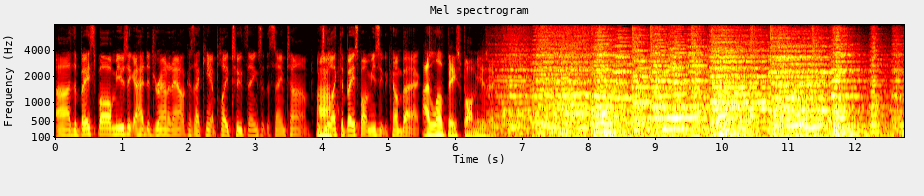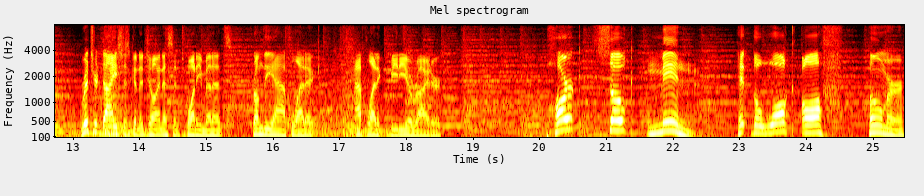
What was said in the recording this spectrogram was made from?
Uh, the baseball music, I had to drown it out because I can't play two things at the same time. Would you ah. like the baseball music to come back? I love baseball music. Richard Deitsch is going to join us in 20 minutes from the Athletic, Athletic media writer. Park Seok Min hit the walk-off homer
